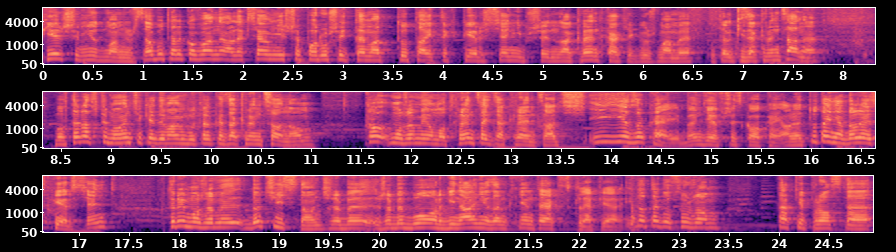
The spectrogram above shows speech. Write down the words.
Pierwszy miód mam już zabutelkowany, ale chciałem jeszcze poruszyć temat tutaj tych pierścieni przy nakrętkach, jak już mamy butelki zakręcane. Bo teraz w tym momencie, kiedy mamy butelkę zakręconą, to możemy ją odkręcać, zakręcać i jest ok, będzie wszystko ok. Ale tutaj na dole jest pierścień, który możemy docisnąć, żeby, żeby było oryginalnie zamknięte jak w sklepie. I do tego służą takie proste,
